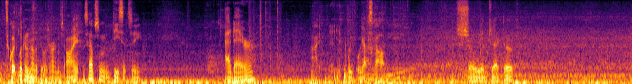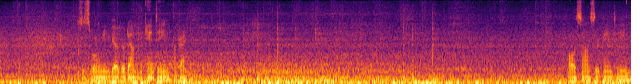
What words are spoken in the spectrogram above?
let's quit looking in other people's rooms. All right, let's have some decency. Adair. All right, yeah, yeah, we we gotta stop. Show the objective. This is where we need to go. Go down to the canteen. Okay. All the signs to the canteen.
